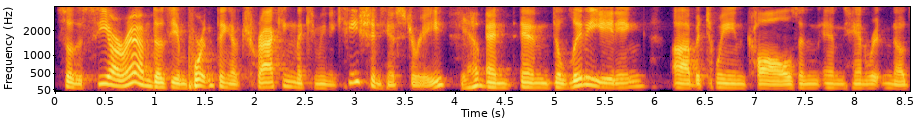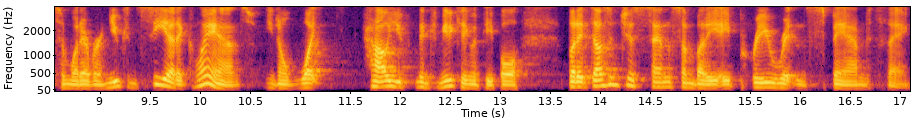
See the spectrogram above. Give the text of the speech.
So the CRM does the important thing of tracking the communication history Yep. and and delineating uh, between calls and and handwritten notes and whatever, and you can see at a glance, you know, what how you've been communicating with people, but it doesn't just send somebody a pre-written spammed thing,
